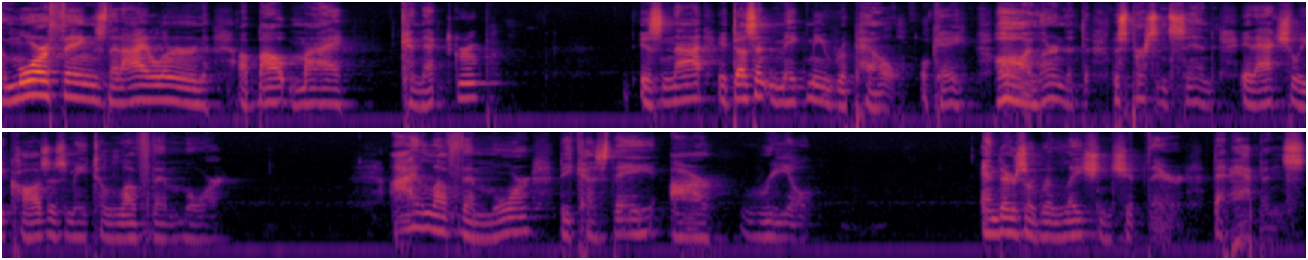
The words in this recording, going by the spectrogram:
The more things that I learn about my Connect group, is not, it doesn't make me repel, okay? Oh, I learned that the, this person sinned. It actually causes me to love them more. I love them more because they are real. And there's a relationship there that happens.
